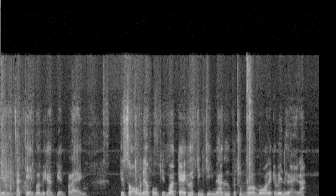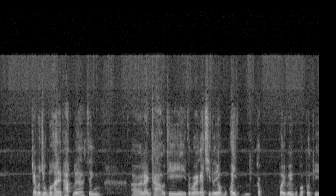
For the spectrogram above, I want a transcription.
เนี่ยเห็นชัดเจนว่ามีการเปลี่ยนแปลง ที่สองเนี่ยผมคิดว่าแกฮึดจริง ๆ นะ คือประชุมพลมเนี่ยแกไม่เหนื่อยนะแกประชุมเพื่อให้ได้พักเนี่ยซึ่งแหล่งข่าวที่ทำงานใกล้ชิดนายกบอกเอ้ยกับปริวิบอกว่าบางที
